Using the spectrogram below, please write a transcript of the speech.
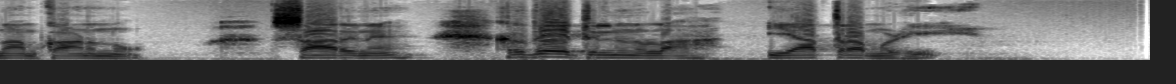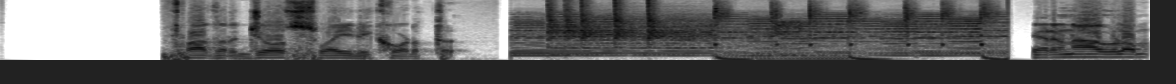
നാം കാണുന്നു. സാറിന് ഹൃദയത്തിൽ നിന്നുള്ള യാത്രാമൊഴി. ഫാദർ ജോസ് വൈലിക്കോടത്ത് എറണാകുളം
